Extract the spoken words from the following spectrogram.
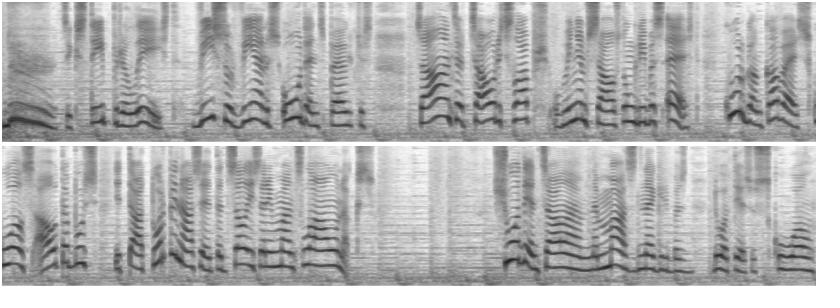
Brrr, cik stipri līst! Visur vienas ūdenspeļķes. Cēlēns ir cauri slapjš, un viņam salst un gribas ēst. Kur gan kavēs skolas autobus? Ja tā turpināsiet, tad salīs arī mans launaks. Šodien cēlēm nemaz negribas doties uz skolu.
